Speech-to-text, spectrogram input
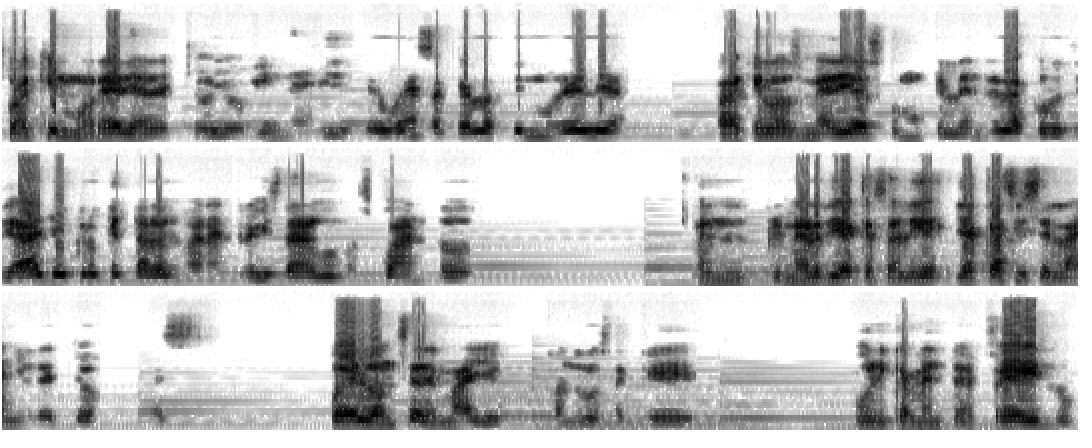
fue aquí en Morelia, de hecho yo vine y dije, voy a sacarlo aquí en Morelia para que los medios como que le entre la curiosidad, yo creo que tal vez van a entrevistar a algunos cuantos. En el primer día que salí, ya casi es el año, de hecho, fue el 11 de mayo cuando lo saqué públicamente en Facebook.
